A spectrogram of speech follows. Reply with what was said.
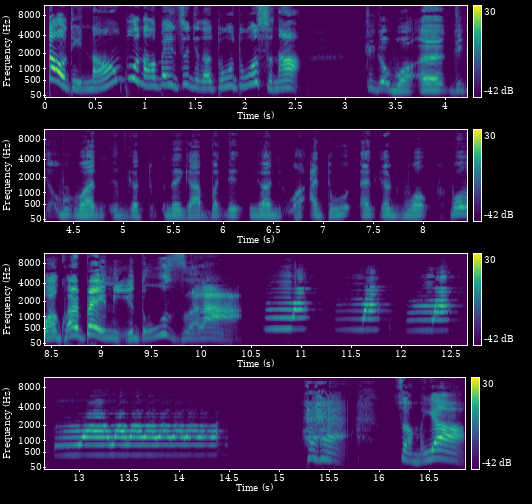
到底能不能被自己的毒毒死呢？这个我呃，这个我那个毒那个不那那个我哎毒呃个我我我快被你毒死了！嘿嘿，怎么样？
